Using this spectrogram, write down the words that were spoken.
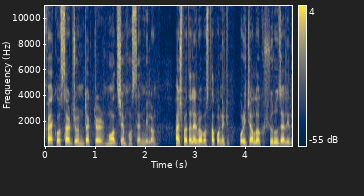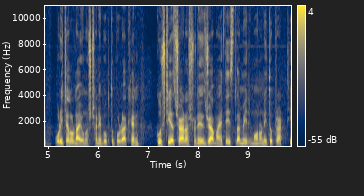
ফ্যাকো সার্জন ডাক্তার মোয়াজ্জেম হোসেন মিলন। হাসপাতালের ব্যবস্থাপনা পরিচালক সুরুজ আলীর পরিচালনায় অনুষ্ঠানে বক্তব্য রাখেন কুষ্টিয়া চার আসনে জামায়াতে ইসলামীর মনোনীত প্রার্থী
